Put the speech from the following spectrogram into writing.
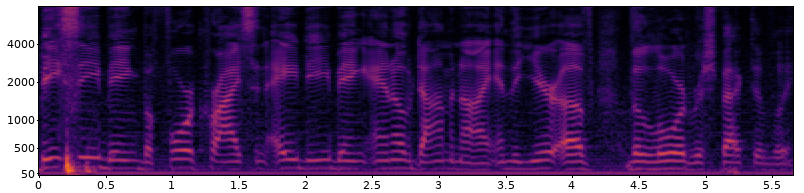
BC being before Christ and AD being Anno Domini in the year of the Lord, respectively.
